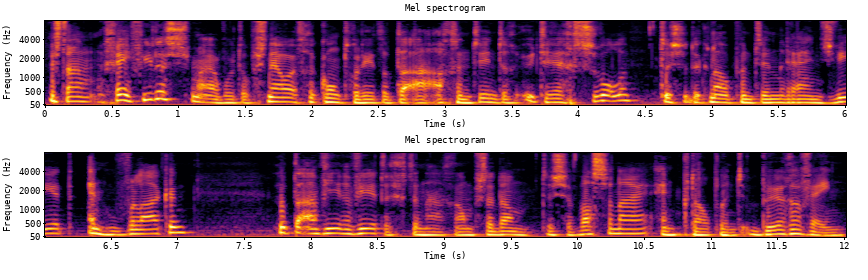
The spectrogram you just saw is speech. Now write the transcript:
Er staan geen files, maar er wordt op snelheid gecontroleerd op de A28 Utrecht-Zwolle. Tussen de knooppunten Rijnsweert en Hoevelaken. Op de A44 Den Haag-Amsterdam tussen Wassenaar en knooppunt Burgerveen.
